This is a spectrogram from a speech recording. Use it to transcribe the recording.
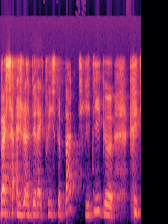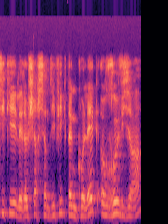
passage de la directrice de Pacte qui dit que critiquer les recherches scientifiques d'un collègue revient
